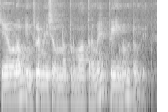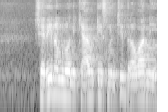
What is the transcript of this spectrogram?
కేవలం ఇన్ఫ్లమేషన్ ఉన్నప్పుడు మాత్రమే పెయిన్ ఉంటుంది. శరీరంలోని క్యావిటీస్ నుంచి ద్రవాన్ని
